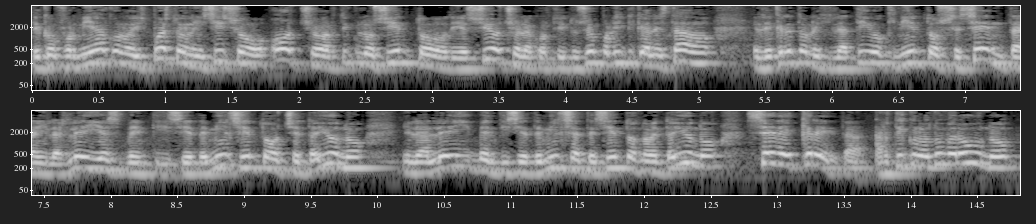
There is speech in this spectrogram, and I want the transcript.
De conformidad con lo dispuesto en el inciso 8, artículo 118 de la Constitución Política del Estado, el decreto legislativo 560 y las leyes 27.181 y la ley 27.791, se decreta, artículo número 1,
